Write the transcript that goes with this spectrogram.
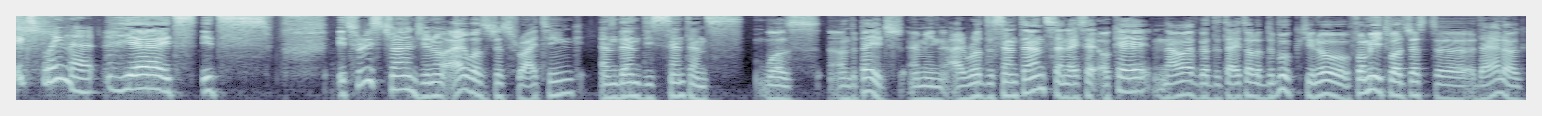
explain that? Yeah, it's it's it's really strange. You know, I was just writing, and then this sentence was on the page. I mean, I wrote the sentence and I said, okay, now I've got the title of the book. You know, for me, it was just a, dialogue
